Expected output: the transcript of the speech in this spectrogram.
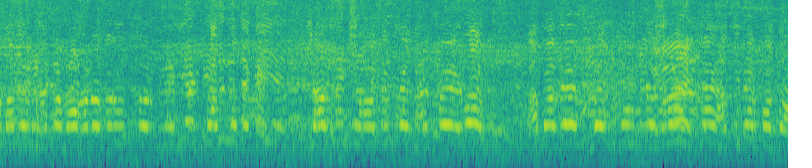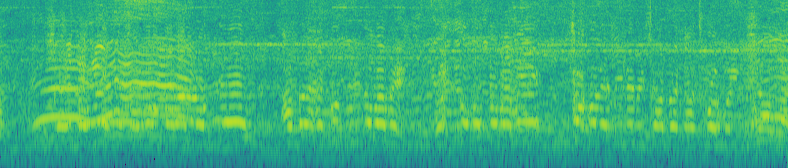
আমাদের ঢাকা মহানগর উত্তর বিএনপির পক্ষ থেকে সার্বিক সহযোগিতা থাকবে এবং আমাদের লক্ষ্য উদ্দেশ্য হাসিনার পতন, সেই লক্ষ্যে আমরা একত্রিতভাবে ঐক্যবদ্ধ পাশে আমরা কাজ করব ইনশাআল্লাহ।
